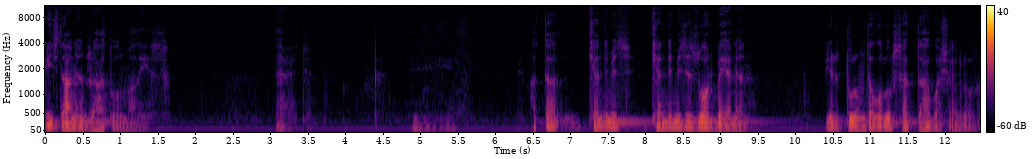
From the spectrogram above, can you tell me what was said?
vicdanen rahat olmalıyız. Evet. E, hatta kendimiz kendimizi zor beğenen bir durumda olursak daha başarılı oluruz.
